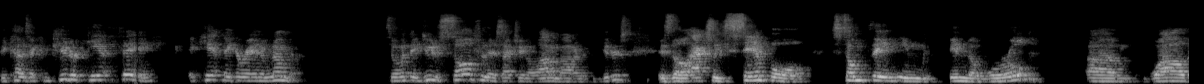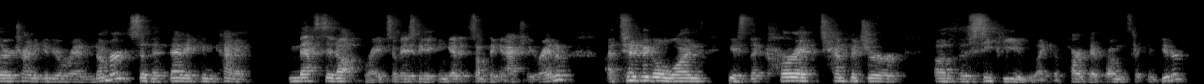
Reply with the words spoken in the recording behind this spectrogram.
Because a computer can't think, it can't make a random number. So what they do to solve for this, actually in a lot of modern computers, is they'll actually sample something in, in the world um, while they're trying to give you a random number so that then it can kind of mess it up, right? So basically it can get it something actually random. A typical one is the current temperature of the CPU, like the part that runs the computer.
